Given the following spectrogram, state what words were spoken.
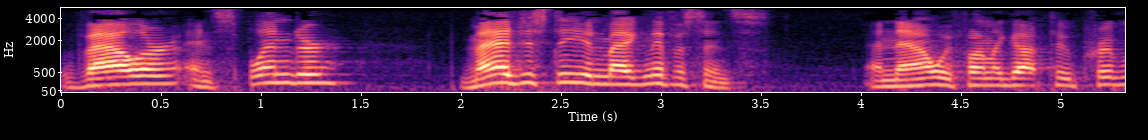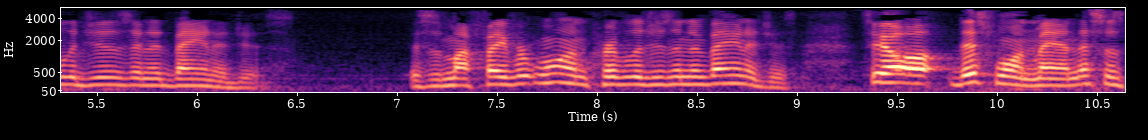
valor and splendor, majesty and magnificence. And now we finally got to privileges and advantages. This is my favorite one, privileges and advantages. See, all, this one, man, this is,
